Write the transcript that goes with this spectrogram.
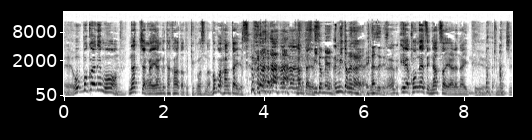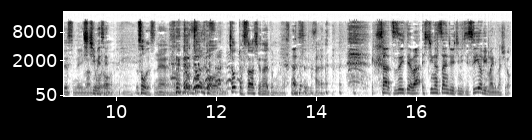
えーお僕はでも、なっちゃんがヤング高畑と結婚するのは僕は反対です。反対です。認めん。認めない。なぜですか？いやこんなやつに夏はやれないっていう気持ちですね今のところ そうですねちょちょっとちょっとふさわしくないと思いますけど、はいさあ続いては7月31日水曜日参りましょう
